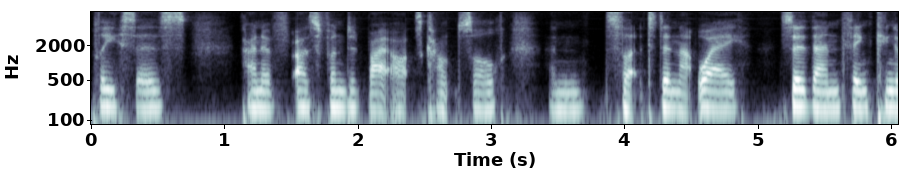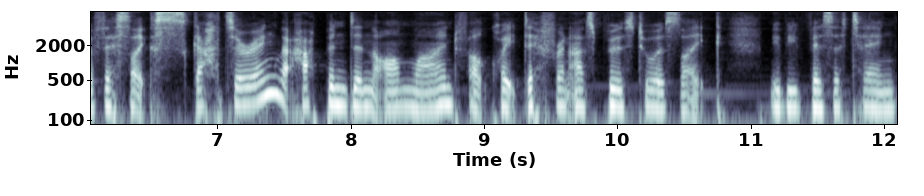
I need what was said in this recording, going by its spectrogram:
places, kind of as funded by Arts Council and selected in that way. So then thinking of this like scattering that happened in the online felt quite different as opposed to us like maybe visiting,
